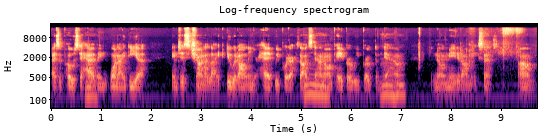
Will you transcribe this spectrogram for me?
as opposed to having one idea and just trying to like do it all in your head. We put our thoughts down Mhm. on paper, we broke them Mhm. down, you know, and made it all make sense. Um,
